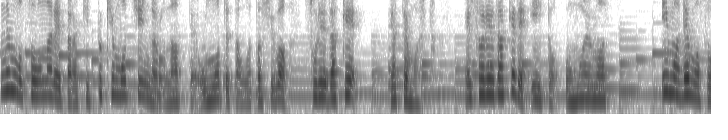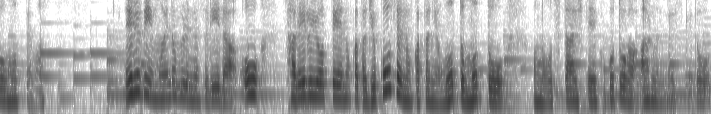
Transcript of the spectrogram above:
でもそうなれたらきっと気持ちいいんだろうなって思ってた私はそれだけやってました。えそれだけでいいと思います。今でもそう思ってます。ウェルビーマインドフルネスリーダーをされる予定の方受講生の方にはもっともっとあのお伝えしていくことがあるんですけど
